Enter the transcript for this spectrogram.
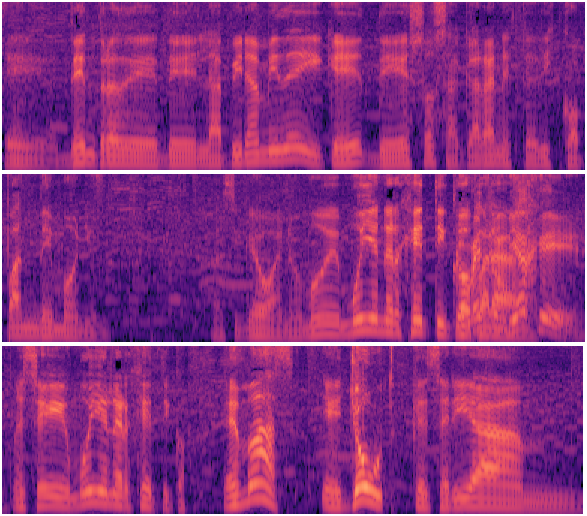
eh, dentro de, de la pirámide y que de eso sacaran este disco Pandemonium. Así que bueno, muy, muy energético ¿Promete para... un viaje? Eh, Sí, muy energético. Es más, eh, Jout, que sería mm,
